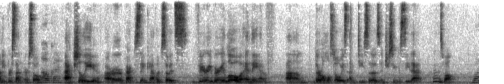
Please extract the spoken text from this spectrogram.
twenty percent or so. okay. actually are practicing Catholic, so it's very, very low, and they have um, they're almost always empty. So it was interesting to see that as well. Wow.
